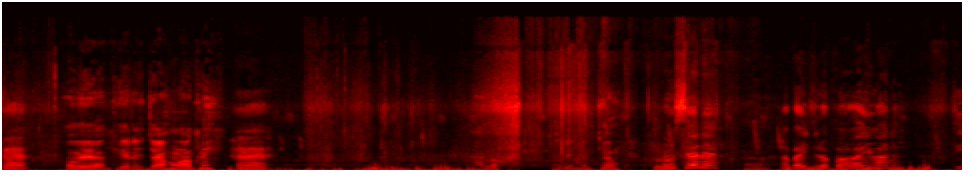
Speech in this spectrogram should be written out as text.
હા. હવે આ ઘેરે જાઉં આખણી હા. હાલો ઘરે નથી જાઉં હું છે ને આ બાજરો પાવા આવ્યા ને તે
